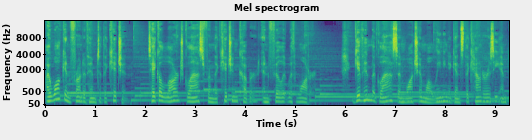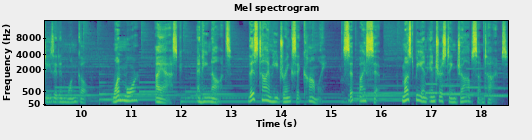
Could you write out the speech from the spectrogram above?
I walk in front of him to the kitchen, take a large glass from the kitchen cupboard, and fill it with water. Give him the glass and watch him while leaning against the counter as he empties it in one gulp. One more, I ask, and he nods. This time he drinks it calmly, sip by sip. Must be an interesting job sometimes.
